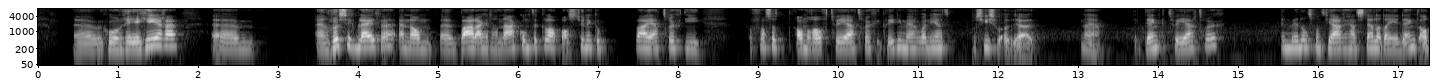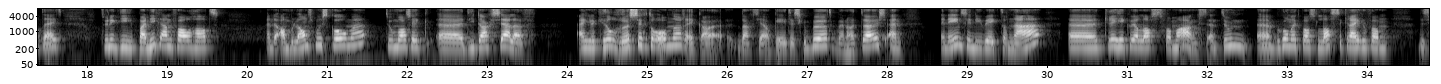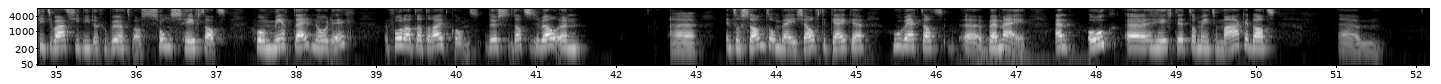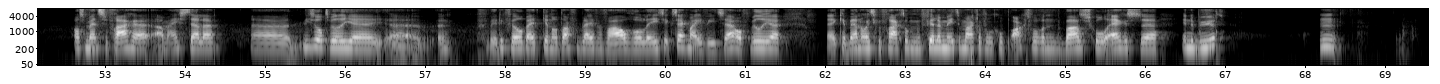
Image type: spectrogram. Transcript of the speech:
gewoon reageren. Um, en rustig blijven. En dan eh, een paar dagen daarna komt de klap. Als toen ik een paar jaar terug die, of was het anderhalf, twee jaar terug, ik weet niet meer wanneer het precies. Ja, nou ja, ik denk twee jaar terug inmiddels, want jaren gaan sneller dan je denkt altijd. Toen ik die paniekaanval had en de ambulance moest komen, toen was ik uh, die dag zelf eigenlijk heel rustig eronder. Ik uh, dacht, ja, oké, het is gebeurd, ik ben nou thuis. En ineens in die week daarna uh, kreeg ik weer last van mijn angst. En toen uh, begon ik pas last te krijgen van de situatie die er gebeurd was. Soms heeft dat gewoon meer tijd nodig voordat dat eruit komt. Dus dat is wel een uh, interessant om bij jezelf te kijken hoe werkt dat bij mij. En ook heeft dit ermee te maken dat um, als mensen vragen aan mij stellen, uh, wil je een weet ik veel, bij het kinderdagverblijf een verhaal voorlezen. Ik zeg maar even iets, hè. Of wil je... Eh, ik ben ooit gevraagd om een film mee te maken voor groep 8 voor een basisschool ergens uh, in de buurt. Mm.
